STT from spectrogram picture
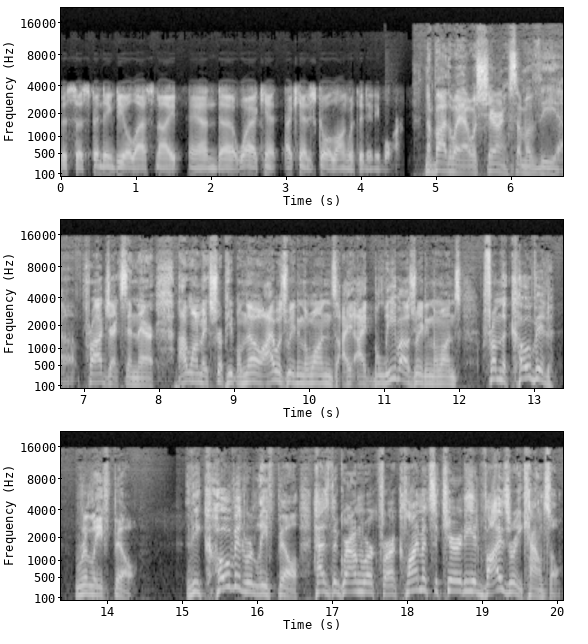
this uh, spending deal last night, and uh, why I can't I can't just go along with it anymore. Now, by the way, I was sharing some of the uh, projects in there. I want to make sure people know I was reading the ones I, I believe I was reading the ones from the COVID relief bill. The COVID relief bill has the groundwork for a climate security advisory council.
